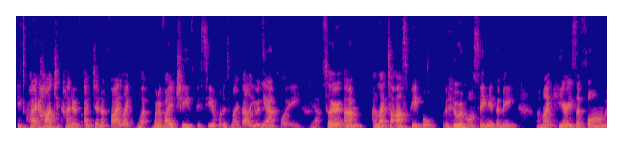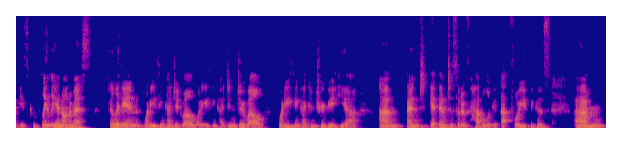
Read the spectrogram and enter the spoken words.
it's quite hard to kind of identify like what what have I achieved this year? What is my value as Yeah. an employee? Yeah. So um, I like to ask people who are more senior than me. I'm like, here is a form. It's completely anonymous. Fill it in. What do you think I did well? What do you think I didn't do well? What do you think I contribute here? Um, and get them to sort of have a look at that for you because um,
